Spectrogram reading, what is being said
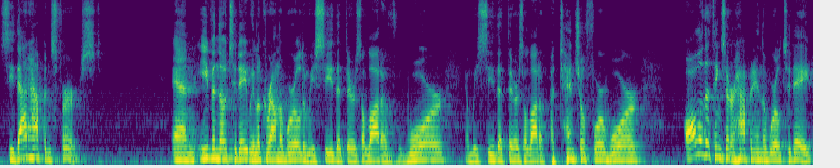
See, that happens first. And even though today we look around the world and we see that there's a lot of war and we see that there's a lot of potential for war, all of the things that are happening in the world today,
